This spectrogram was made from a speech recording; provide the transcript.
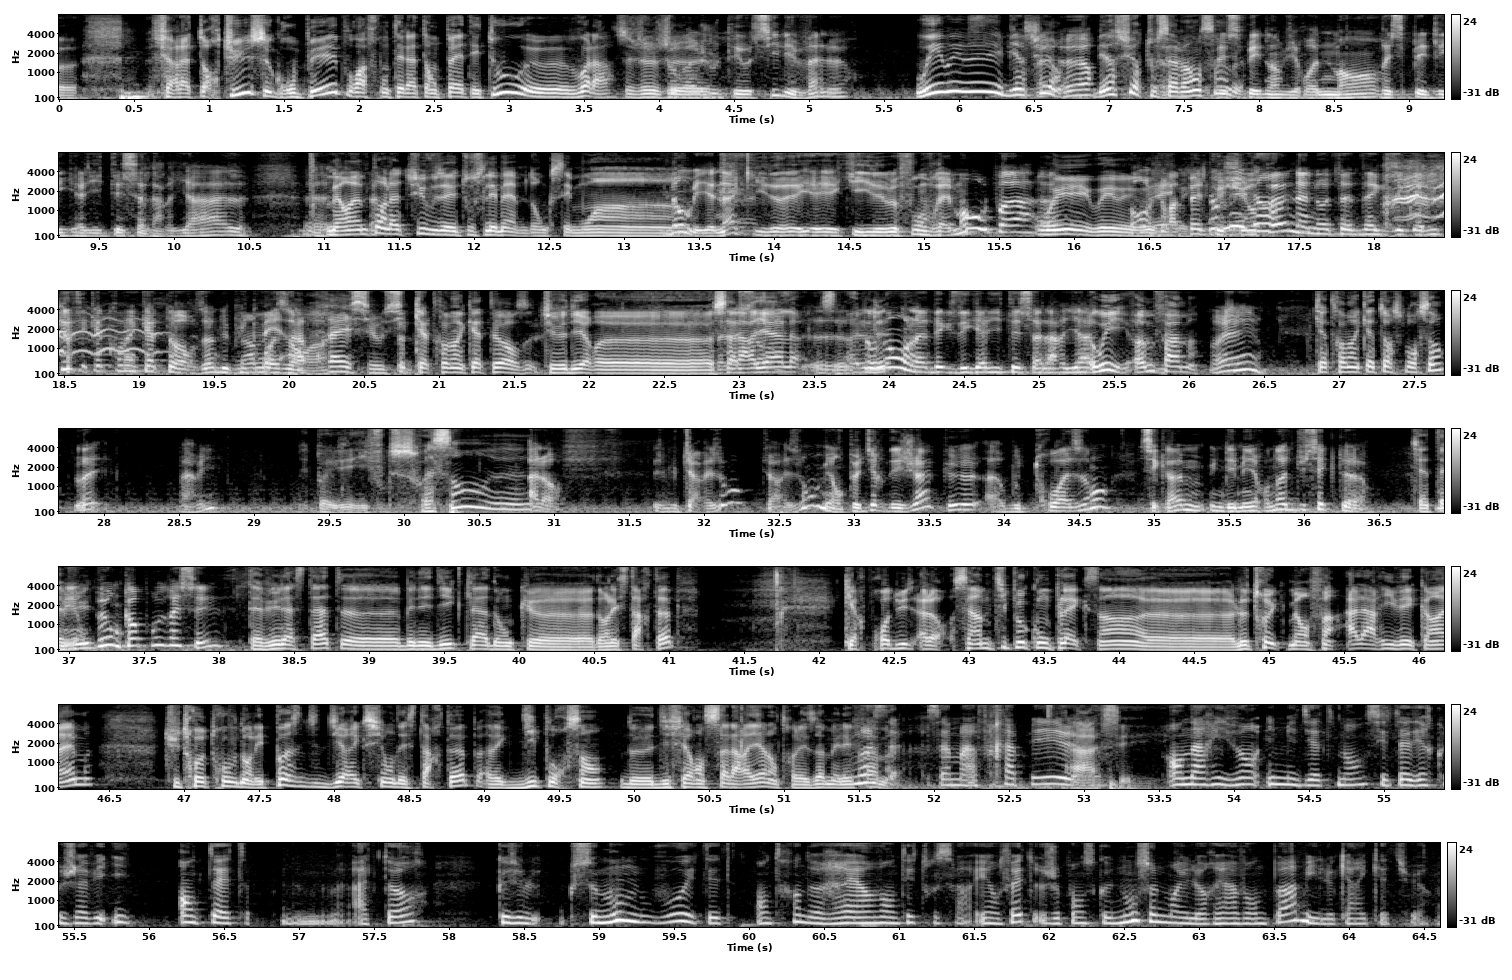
faire la tortue, se grouper pour affronter la tempête et tout. Euh, voilà. Je, je... rajouter aussi les valeurs. Oui, oui, oui, bien sûr, bien sûr, tout ça va euh, ensemble. Respect de l'environnement, respect de l'égalité salariale. Euh, mais en même temps, là-dessus, vous avez tous les mêmes, donc c'est moins. Non, mais il y en a qui le, qui le font vraiment ou pas? Oui, oui, oui. Bon, je rappelle que chez Open, notre index d'égalité, c'est 94 hein, depuis non, 3 mais ans. Après, hein. c'est aussi 94. Tu veux dire bah, salarial Non, non, l'index d'égalité salariale. Oui, homme-femme. Oui. 94% Oui. Bah oui. Il faut que ce soit 100. Alors, tu as raison, tu as raison, mais on peut dire déjà qu'à bout de trois ans, c'est quand même une des meilleures notes du secteur. mais on peut encore progresser. Tu as vu la stat, euh, Bénédicte, là, donc, euh, dans les startups qui reproduisent. Alors, c'est un petit peu complexe, hein, euh, le truc, mais enfin, à l'arrivée quand même, tu te retrouves dans les postes de direction des startups avec 10% de différence salariale entre les hommes et les femmes. Ça m'a frappé ah, en arrivant immédiatement, c'est-à-dire que j'avais en tête, à tort, que, ce monde nouveau était en train de réinventer tout ça. Et en fait, je pense que non seulement il le réinvente pas, mais il le caricature.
